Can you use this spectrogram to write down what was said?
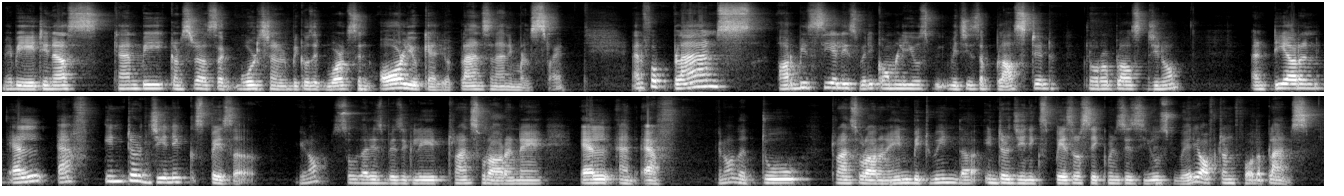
Maybe 18S can be considered as a gold standard because it works in all eukaryote, plants and animals, right? And for plants, RBCL is very commonly used, which is a plastid chloroplast genome and tRNLF intergenic spacer you know. So that is basically transfer RNA L and F you know the two transfer RNA in between the intergenic spacer sequence is used very often for the plants.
